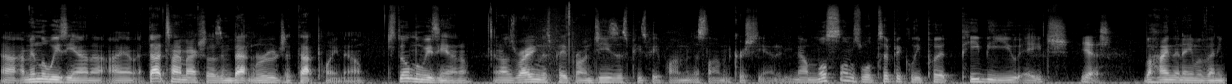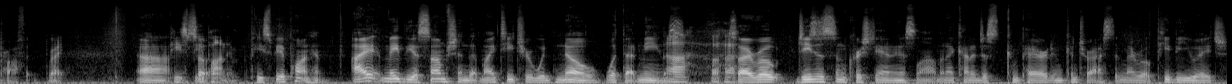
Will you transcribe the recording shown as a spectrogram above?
uh, I'm in Louisiana. I am at that time actually I was in Baton Rouge at that point now. Still in Louisiana, and I was writing this paper on Jesus, peace be upon him, and Islam and Christianity. Now Muslims will typically put PBUH Yes, behind the name of any prophet. right. Uh, Peace be upon him. Peace be upon him. I made the assumption that my teacher would know what that means. Ah, so I wrote Jesus and Christianity and Islam, and I kind of just compared and contrasted, and I wrote PBUH.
